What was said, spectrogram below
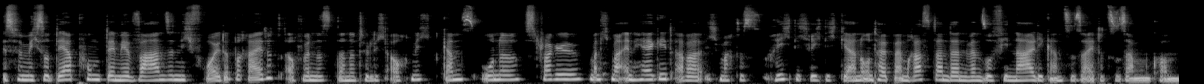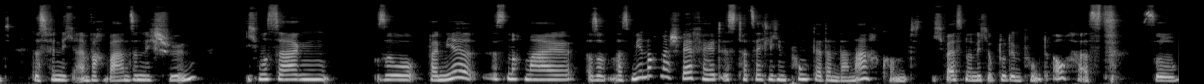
ist für mich so der Punkt, der mir wahnsinnig Freude bereitet, auch wenn es dann natürlich auch nicht ganz ohne Struggle manchmal einhergeht, aber ich mache das richtig, richtig gerne und halt beim Rastern dann, wenn so final die ganze Seite zusammenkommt. Das finde ich einfach wahnsinnig schön. Ich muss sagen, so bei mir ist noch mal, also was mir noch mal schwerfällt, ist tatsächlich ein Punkt, der dann danach kommt. Ich weiß nur nicht, ob du den Punkt auch hast. So.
